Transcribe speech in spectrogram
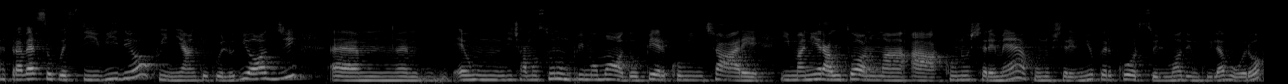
Attraverso questi video, quindi anche quello di oggi, ehm, un, diciamo, sono un primo modo per cominciare in maniera autonoma a conoscere me, a conoscere il mio percorso, il modo in cui lavoro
